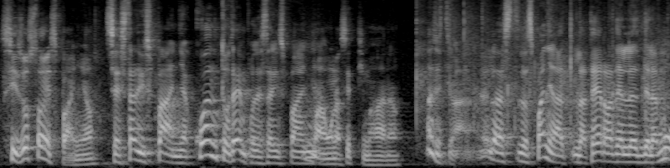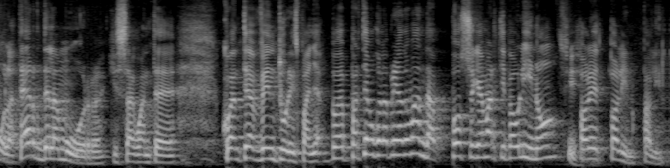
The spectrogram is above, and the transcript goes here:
Sì, sono stato in Spagna. Sei stato in Spagna. Quanto tempo sei stato in Spagna? Ma una settimana. Una settimana. La, la Spagna è la, la terra del, dell'amore, la terra dell'amour. Chissà quante, quante avventure in Spagna. Partiamo con la prima domanda. Posso chiamarti Paolino? Sì, sì. Paolo- Paolino, Paolino.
